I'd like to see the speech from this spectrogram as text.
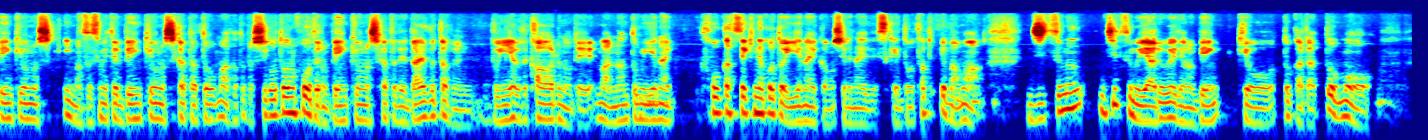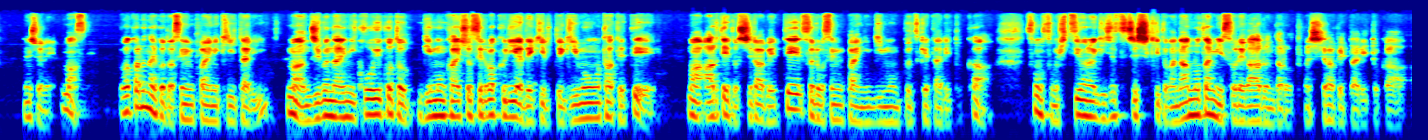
勉強のし、今進めてる勉強の仕方と、まあ、例えば仕事の方での勉強の仕方でだいぶ多分分野が変わるので、まあ、なんとも言えない、包括的なことは言えないかもしれないですけど、例えばまあ、実務、実務やる上での勉強とかだと、もう、何でしょうね、まあ、わからないことは先輩に聞いたり、まあ自分なりにこういうこと疑問解消すればクリアできるっていう疑問を立てて、まあある程度調べて、それを先輩に疑問ぶつけたりとか、そもそも必要な技術知識とか何のためにそれがあるんだろうとか調べたりとか、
